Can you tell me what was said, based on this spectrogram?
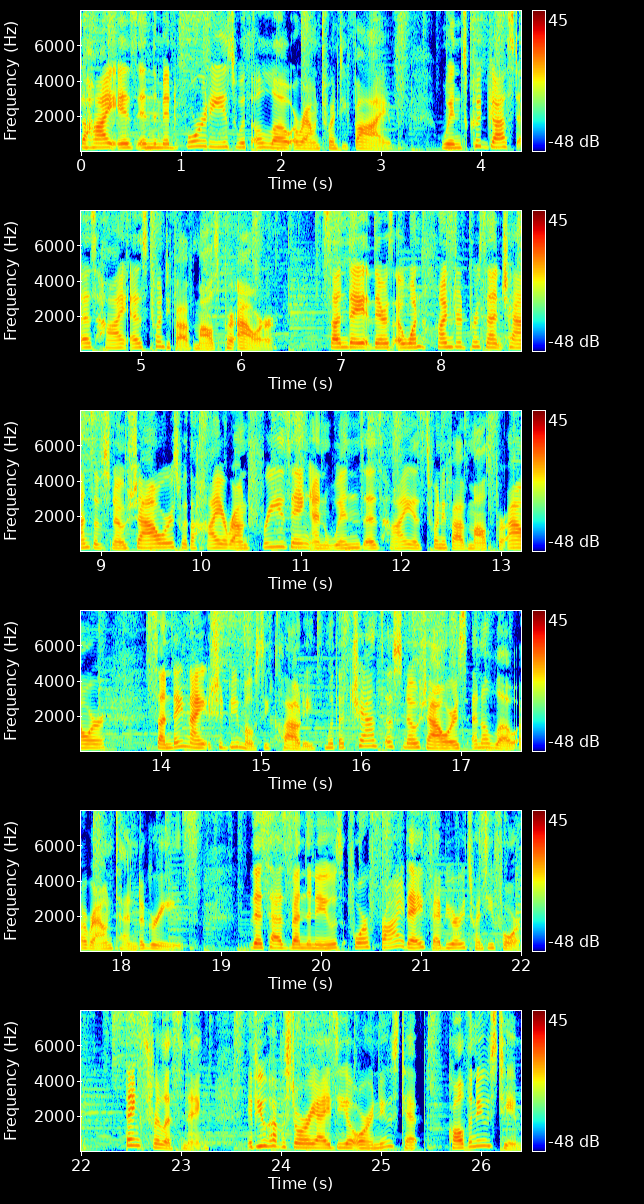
The high is in the mid 40s with a low around 25. Winds could gust as high as 25 miles per hour. Sunday, there's a 100% chance of snow showers with a high around freezing and winds as high as 25 miles per hour. Sunday night should be mostly cloudy, with a chance of snow showers and a low around 10 degrees. This has been the news for Friday, February 24th. Thanks for listening. If you have a story idea or a news tip, call the news team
